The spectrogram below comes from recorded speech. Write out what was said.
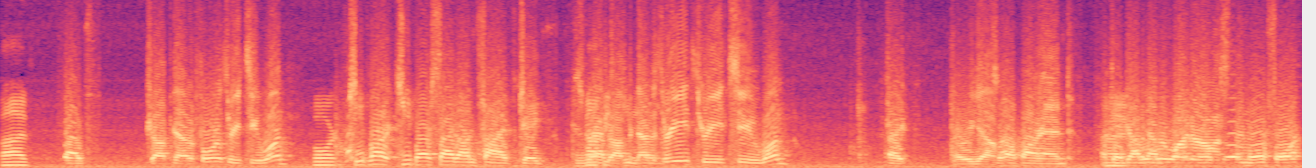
Five. Five. Dropping down to four. Three, two, one. Four. Keep our keep our side on five, Jake. Because we're Copy. gonna have Dropping down to keep three. Three, two, one. Alright, There we so go. help our end. Okay, Alright. drop it down to We're wider, Austin. four, four.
